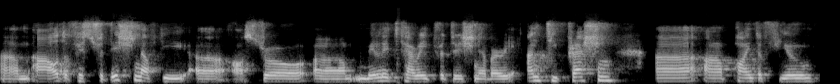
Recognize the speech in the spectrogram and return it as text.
um, out of his tradition of the uh, Austro uh, military tradition, a very anti-Prussian uh, uh, point of view,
